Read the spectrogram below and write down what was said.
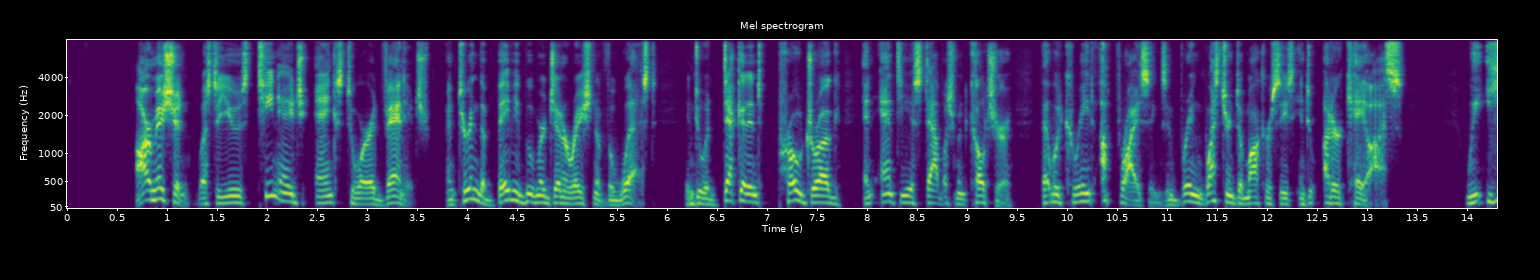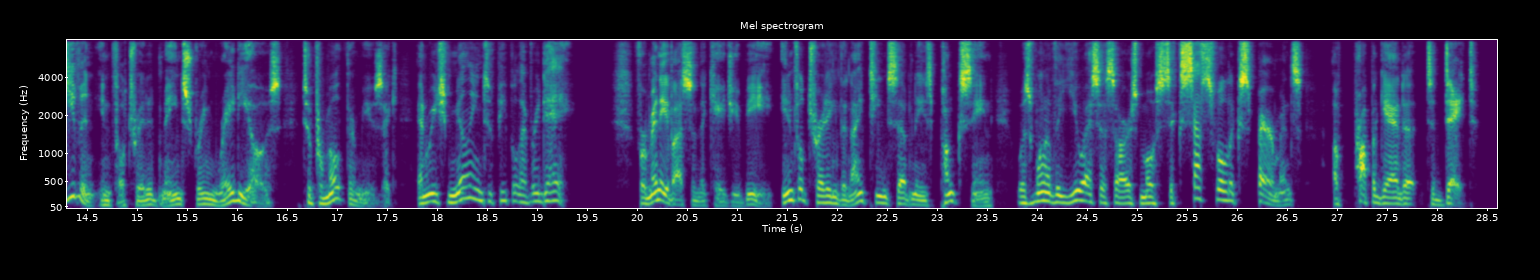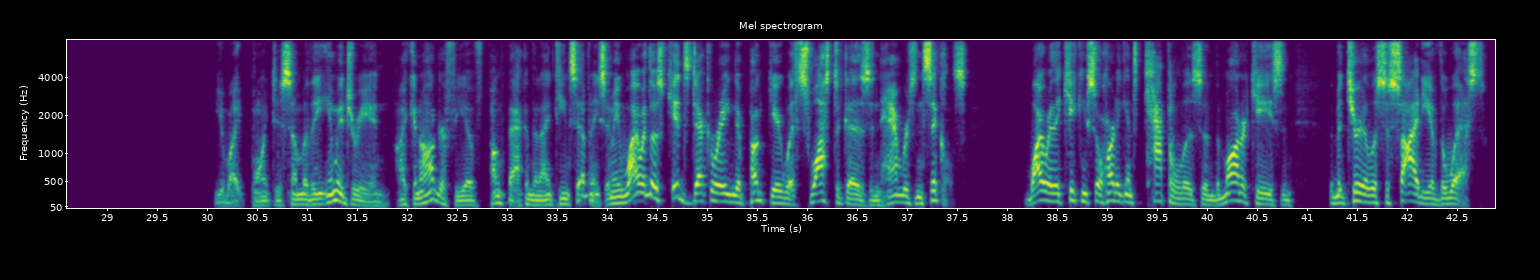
Our mission was to use teenage angst to our advantage and turn the baby boomer generation of the West into a decadent, pro drug, and anti establishment culture that would create uprisings and bring Western democracies into utter chaos. We even infiltrated mainstream radios to promote their music and reach millions of people every day. For many of us in the KGB, infiltrating the 1970s punk scene was one of the USSR's most successful experiments of propaganda to date. You might point to some of the imagery and iconography of punk back in the 1970s. I mean, why were those kids decorating their punk gear with swastikas and hammers and sickles? Why were they kicking so hard against capitalism, the monarchies, and the materialist society of the West?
